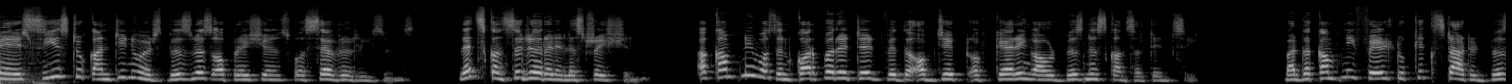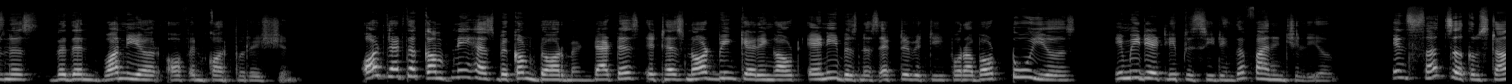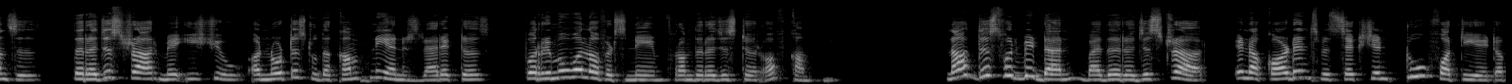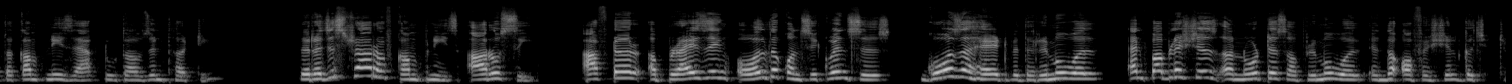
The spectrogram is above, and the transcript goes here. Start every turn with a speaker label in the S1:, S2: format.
S1: may cease to continue its business operations for several reasons. Let's consider an illustration. A company was incorporated with the object of carrying out business consultancy. But the company failed to kickstart its business within one year of incorporation. Or that the company has become dormant, that is, it has not been carrying out any business activity for about two years immediately preceding the financial year. In such circumstances, the registrar may issue a notice to the company and its directors for removal of its name from the register of company. Now, this would be done by the registrar in accordance with section 248 of the Companies Act 2013. The registrar of companies ROC after apprising all the consequences goes ahead with the removal and publishes a notice of removal in the official gazette.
